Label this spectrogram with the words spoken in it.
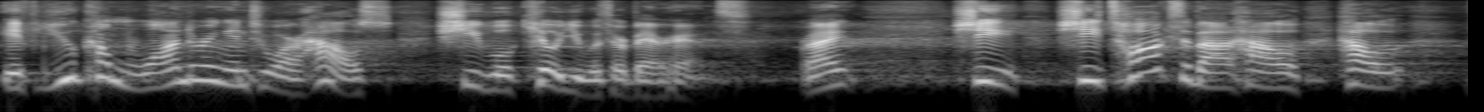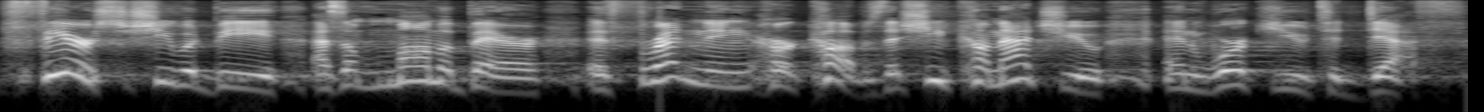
if you come wandering into our house she will kill you with her bare hands right she she talks about how how fierce she would be as a mama bear uh, threatening her cubs, that she'd come at you and work you to death,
